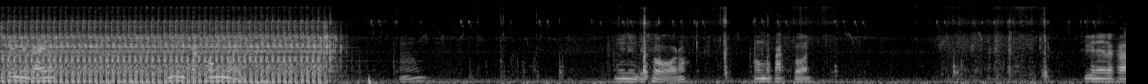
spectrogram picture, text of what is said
จะเป็นยังไงนะนี่จักของหน่วยเอ้าหน่วยหนึ่งกระชอเนาะเอามาตัดก่อน ชื่อในราคา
